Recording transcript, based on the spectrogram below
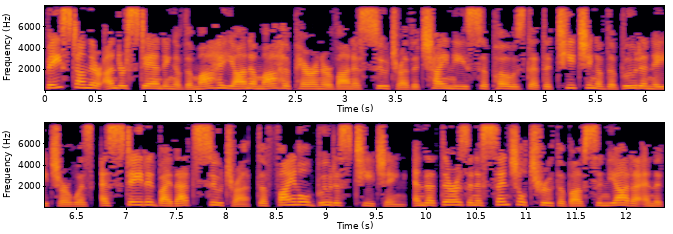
Based on their understanding of the Mahayana Mahaparinirvana Sutra the Chinese suppose that the teaching of the Buddha nature was, as stated by that sutra, the final Buddhist teaching, and that there is an essential truth above sunyata and the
